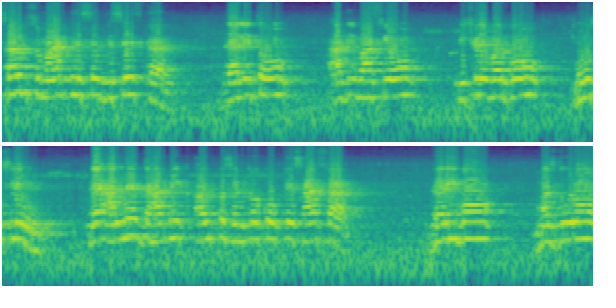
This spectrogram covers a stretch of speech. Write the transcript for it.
सर्व समाज में से विशेषकर दलितों, आदिवासियों, पिछड़े वर्गों, मुस्लिम व अन्य धार्मिक अल्पसंख्यकों के साथ साथ गरीबों, मजदूरों,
